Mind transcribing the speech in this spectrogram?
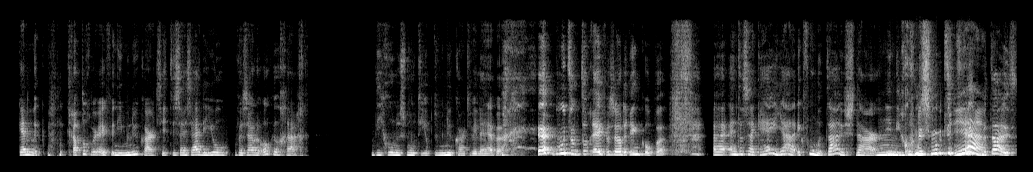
kennelijk, ik ga toch weer even in die menukaart zitten. Zij zeiden, joh, we zouden ook heel graag die groene smoothie op de menukaart willen hebben. ik moet hem toch even zo erin koppen. Eh, en toen zei ik, hé, hey, ja, ik voel me thuis daar Mm. in die groene smoothie. Ja. Ik voel me thuis.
